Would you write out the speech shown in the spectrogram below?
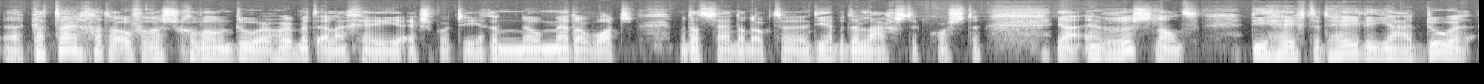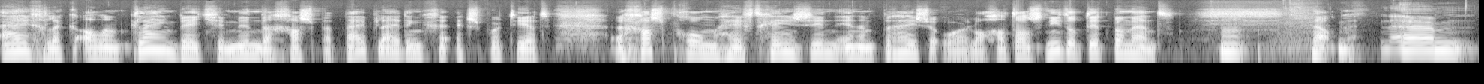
Uh, Qatar gaat overigens gewoon door hoor, met LNG exporteren, no matter what. Maar dat zijn dan ook de, die hebben de laagste kosten. Ja, en Rusland die heeft het hele jaar door eigenlijk al een klein beetje minder gas per pijpleiding geëxporteerd. Uh, Gazprom heeft geen zin in een prijzenoorlog, althans niet op dit moment. Hm. Nou, um,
